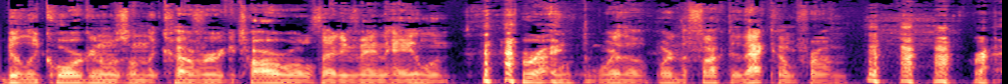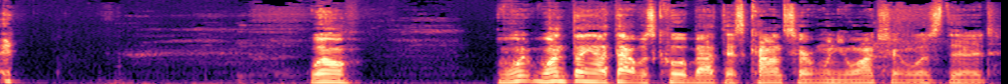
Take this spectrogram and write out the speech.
Billy Corgan was on the cover of Guitar World with Eddie Van Halen. right. Where the where the fuck did that come from? right. Well, one, one thing I thought was cool about this concert when you watch it was that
